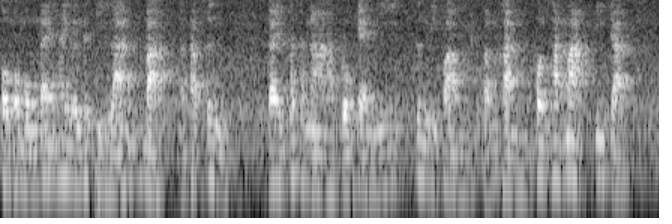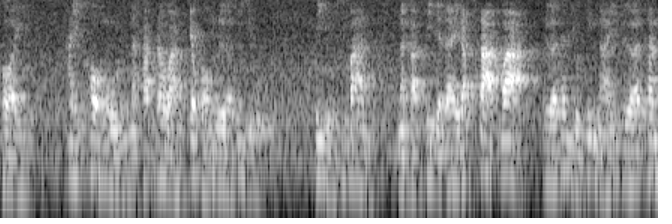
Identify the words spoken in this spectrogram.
กรมประมงได้ให้เงินไป 4 ล้านบาทนะครับ ซึ่งได้พัฒนาโปรแกรมนี้ซึ่งมีความสำคัญค่อนข้างมากที่จะคอยให้ข้อมูลนะครับ ระหว่างเจ้าของเรือที่อยู่ที่อยู่ที่บ้านนะครับ ที่จะได้รับทราบว่าเรือท่านอยู่ที่ไหนเรือท่าน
